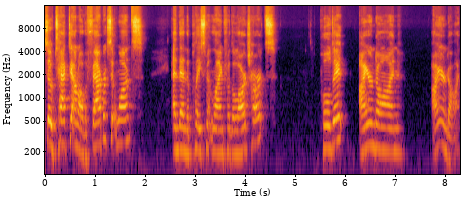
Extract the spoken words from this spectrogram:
So tack down all the fabrics at once and then the placement line for the large hearts. Pulled it, ironed on, ironed on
